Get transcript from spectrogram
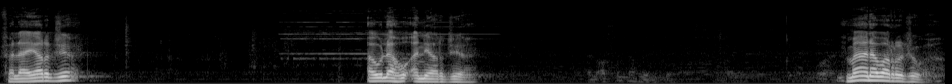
فلا يرجع؟ أو له أن يرجع؟ ما نوى الرجوع.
